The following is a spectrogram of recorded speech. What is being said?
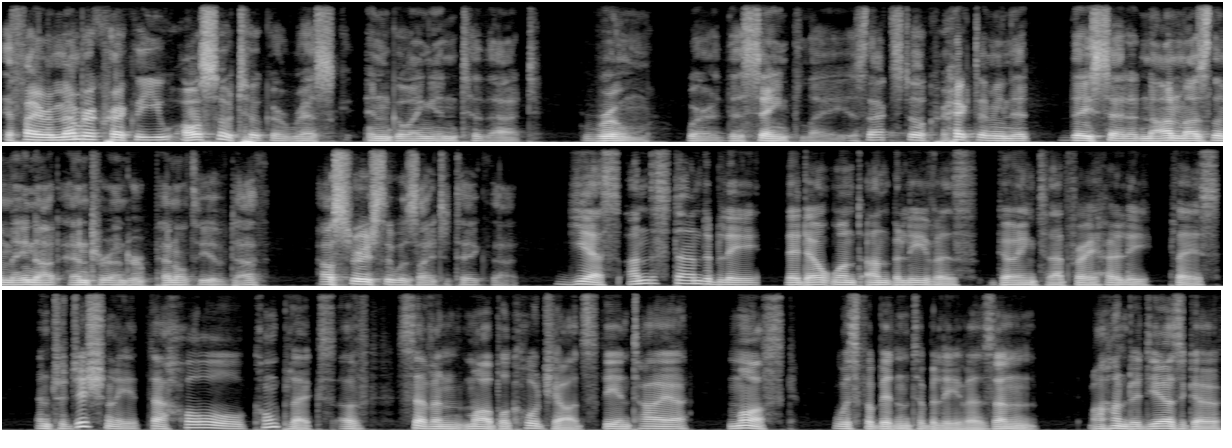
If I remember correctly, you also took a risk in going into that room where the saint lay. Is that still correct? I mean, that they said a non Muslim may not enter under penalty of death. How seriously was I to take that? Yes, understandably, they don't want unbelievers going to that very holy place. And traditionally, the whole complex of seven marble courtyards, the entire mosque was forbidden to believers. And a hundred years ago,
